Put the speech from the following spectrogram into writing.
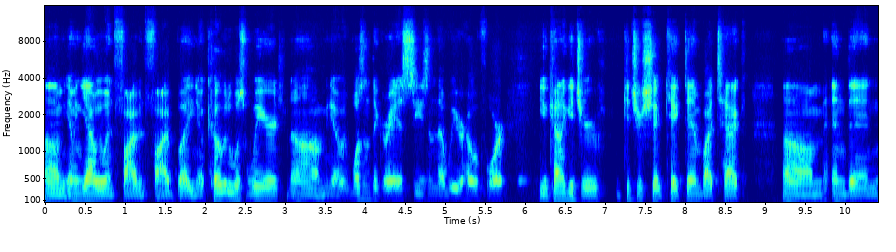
Um, I mean, yeah, we went five and five, but you know, COVID was weird. Um, you know, it wasn't the greatest season that we were hoping for. You kind of get your get your shit kicked in by Tech, um, and then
